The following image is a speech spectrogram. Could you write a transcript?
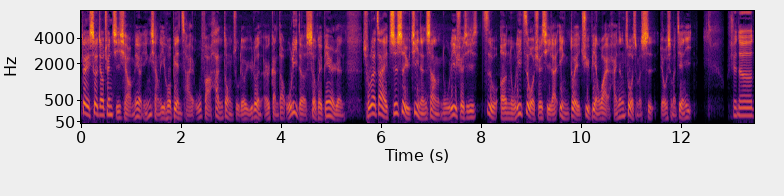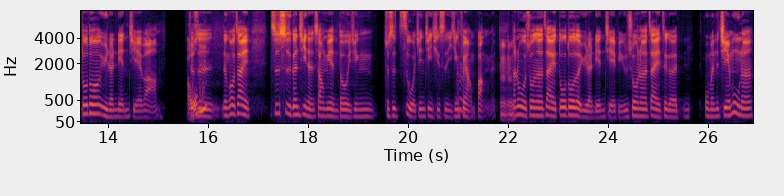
对社交圈极小、没有影响力或辩才、无法撼动主流舆论而感到无力的社会边缘人，除了在知识与技能上努力学习自我呃努力自我学习来应对巨变外，还能做什么事？有什么建议？我觉得多多与人连结吧，就是能够在。知识跟技能上面都已经就是自我精进，其实已经非常棒了。嗯。那如果说呢，在多多的与人连接，比如说呢，在这个。我们的节目呢，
